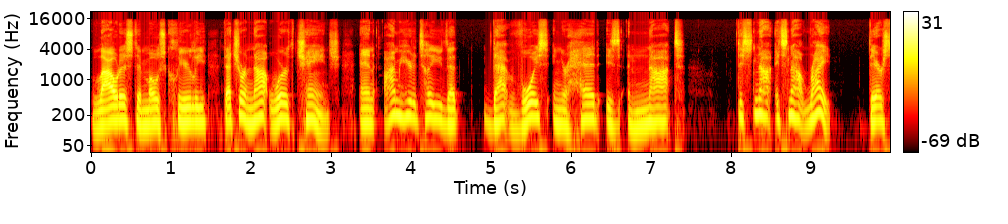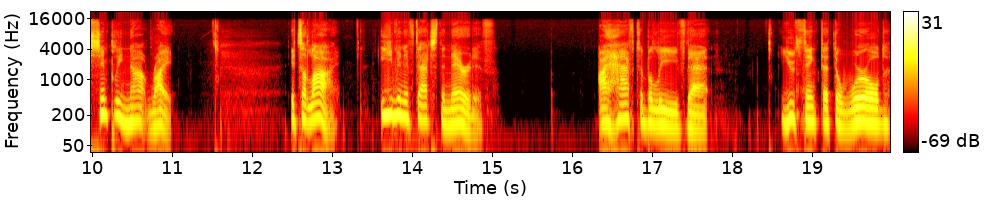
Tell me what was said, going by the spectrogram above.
loudest and most clearly that you're not worth change. And I'm here to tell you that that voice in your head is not this not it's not right. They're simply not right. It's a lie. Even if that's the narrative. I have to believe that you think that the world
